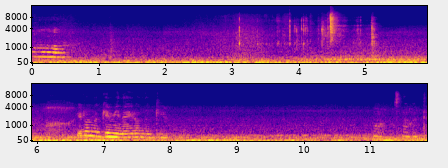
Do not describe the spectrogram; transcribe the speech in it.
와. 이런 느낌이네, 이런 느낌. 어, 지나갈 때.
